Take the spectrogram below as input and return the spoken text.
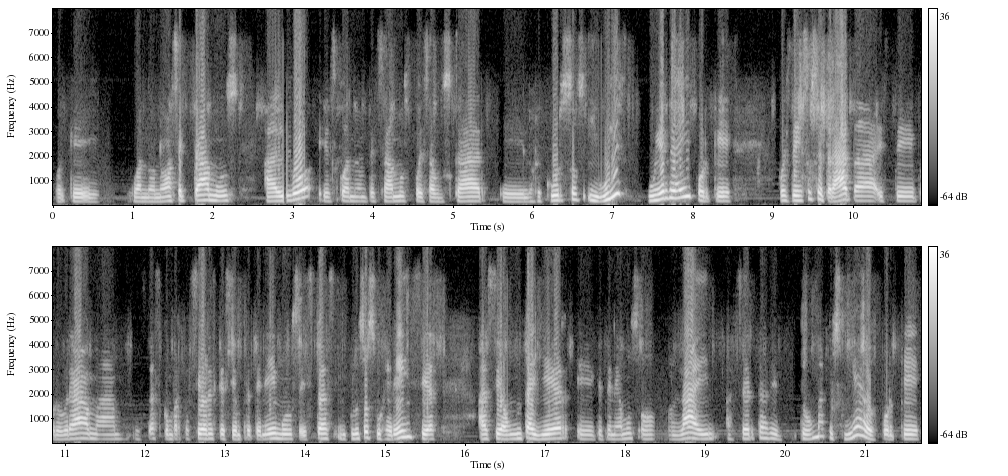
porque cuando no aceptamos algo es cuando empezamos pues a buscar eh, los recursos y huir, huir de ahí porque pues de eso se trata este programa, estas conversaciones que siempre tenemos, estas incluso sugerencias hacia un taller eh, que tenemos online acerca de toma tus miedos, porque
